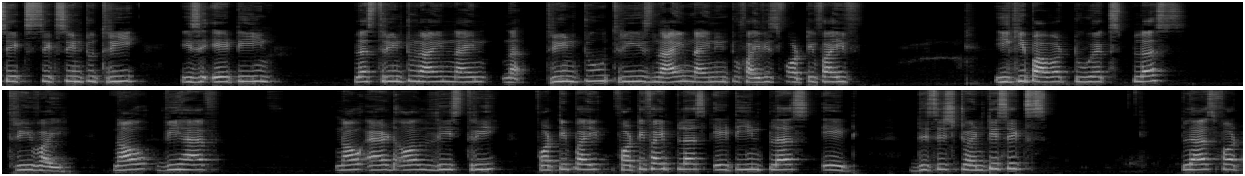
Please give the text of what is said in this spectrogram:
6 6 into 3 is 18 plus 3 into 9 9, 9 3 into 3 is 9 9 into 5 is 45 e ki power 2x plus 3y now we have now add all these three 45 45 plus 18 plus 8 this is 26 plus for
